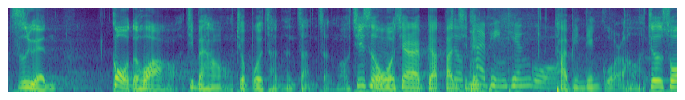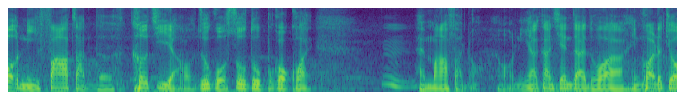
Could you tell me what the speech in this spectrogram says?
资源。够的话，基本上就不会产生战争哦。其实我现在比较担心的太平天国，太平天国了哈。就是说，你发展的科技啊，如果速度不够快，嗯，很麻烦哦。哦，你要看现在的话，很快的就，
